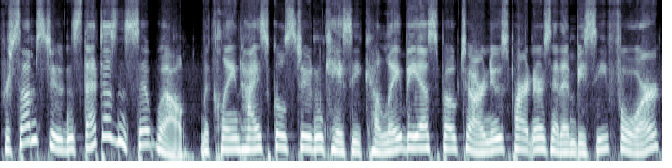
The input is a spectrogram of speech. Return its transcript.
For some students, that doesn't sit well. McLean High School student Casey Calabia spoke to our news partners at NBC4.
